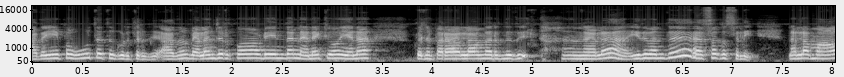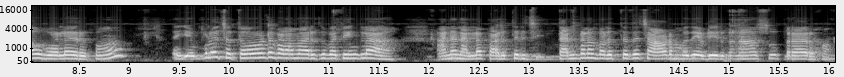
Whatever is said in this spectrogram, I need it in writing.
அதையும் இப்போ ஊத்தத்துக்கு கொடுத்துருக்கு. அதுவும் விளைஞ்சிருக்கும் அப்படின்னு தான் நினைக்கும். ஏன்னா கொஞ்சம் பரவாயில்லாமல் இருந்தது. அதனால் இது வந்து ரசகுசலி. நல்லா மாவு போல் இருக்கும். எவ்வளோ சத்தோண்டு பழமாக இருக்குது பார்த்தீங்களா ஆனால் நல்லா பழுத்துடுச்சு. தன்பழம் பழுத்ததை சாப்பிடும்போது எப்படி இருக்குன்னா சூப்பராக இருக்கும்.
